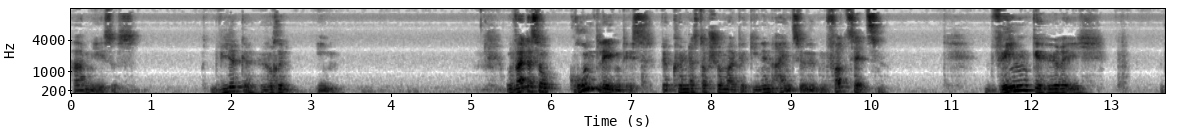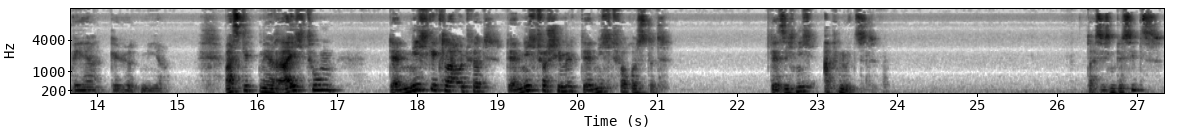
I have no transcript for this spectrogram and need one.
haben Jesus. Wir gehören ihm. Und weil das so grundlegend ist, wir können das doch schon mal beginnen einzuüben, fortsetzen. Wem gehöre ich? Wer gehört mir? Was gibt mir Reichtum, der nicht geklaut wird, der nicht verschimmelt, der nicht verrostet? der sich nicht abnutzt. Das ist ein Besitz.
